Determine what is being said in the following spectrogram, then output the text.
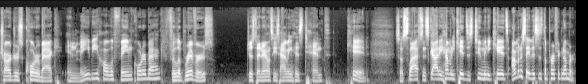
Chargers quarterback and maybe Hall of Fame quarterback Philip Rivers just announced he's having his 10th kid. So, Slaps and Scotty, how many kids is too many kids? I'm going to say this is the perfect number.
